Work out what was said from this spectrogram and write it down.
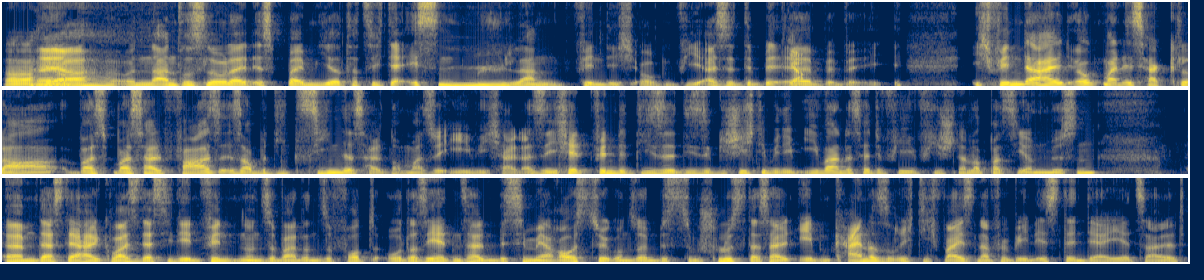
Ach, naja, ja. und ein anderes Lowlight ist bei mir tatsächlich, der ist ein Müh lang, finde ich irgendwie. Also, ja. äh, ich finde halt, irgendwann ist ja klar, was, was halt Phase ist, aber die ziehen das halt nochmal so ewig halt. Also, ich hätte, finde, diese, diese Geschichte mit dem Ivan, das hätte viel, viel schneller passieren müssen. ähm, dass der halt quasi, dass sie den finden und so weiter und so fort. Oder sie hätten es halt ein bisschen mehr rauszögern sollen bis zum Schluss, dass halt eben keiner so richtig weiß, na, für wen ist denn der jetzt halt.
